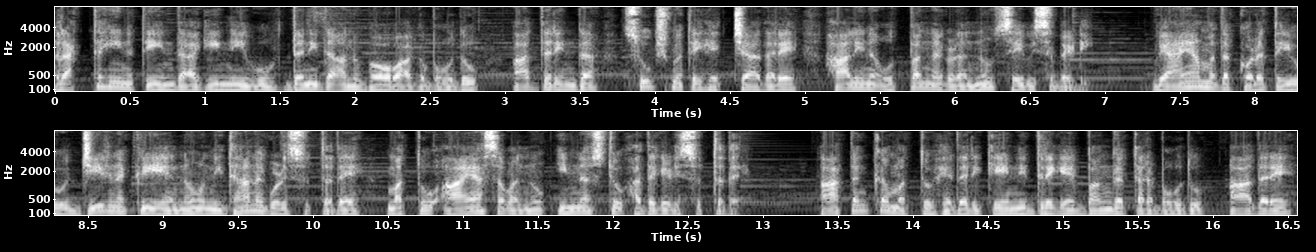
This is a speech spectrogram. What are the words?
ರಕ್ತಹೀನತೆಯಿಂದಾಗಿ ನೀವು ದನಿದ ಅನುಭವವಾಗಬಹುದು. ಆದ್ದರಿಂದ ಸೂಕ್ಷ್ಮತೆ ಹೆಚ್ಚಾದರೆ ಹಾಲಿನ ಉತ್ಪನ್ನಗಳನ್ನು ಸೇವಿಸಬೇಡಿ. ವ್ಯಾಯಾಮದ ಕೊರತೆಯು ಜೀರ್ಣಕ್ರಿಯೆಯನ್ನು ನಿಧಾನಗೊಳಿಸುತ್ತದೆ ಮತ್ತು ಆಯಾಸವನ್ನು ಇನ್ನಷ್ಟು ಹದಗೆಡಿಸುತ್ತದೆ. ಆತಂಕ ಮತ್ತು ಹೆದರಿಕೆ ನಿದ್ರೆಗೆ ಭಂಗ ತರಬಹುದು, ಆದರೆ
